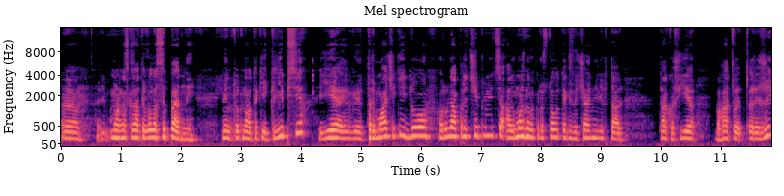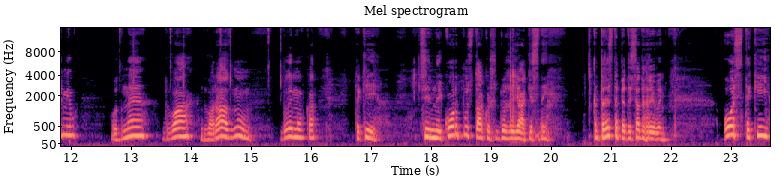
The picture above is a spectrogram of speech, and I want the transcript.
е, можна сказати, велосипедний. Він тут на такій кліпсі. Є е, тримач, який до руля причіплюється, але можна використовувати як звичайний ліхтар. Також є багато режимів. Одне, два, два рази. Ну, блимовка. Такий цільний корпус, також дуже якісний. 350 гривень. Ось такий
